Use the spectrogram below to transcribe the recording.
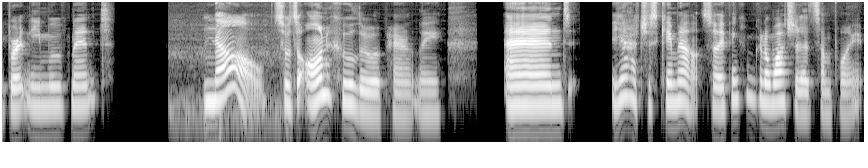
Britney movement? no. So it's on Hulu apparently. And yeah, it just came out. So I think I'm gonna watch it at some point.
